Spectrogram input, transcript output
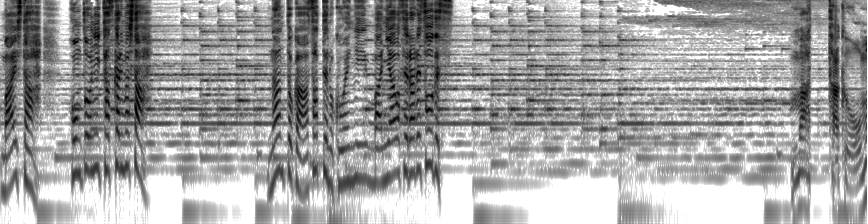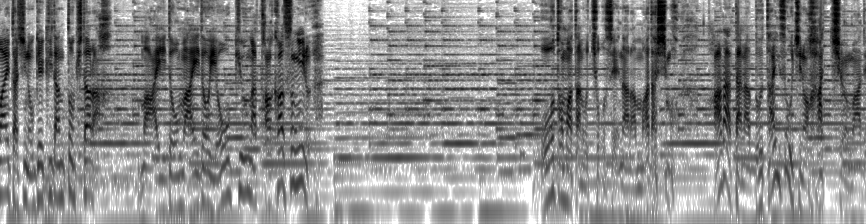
マイスター本当に助かりましたなんとかあさっての公演に間に合わせられそうです。まったくお前たちの劇団ときたら毎度毎度要求が高すぎる。オートマタの調整ならまだしも新たな舞台装置の発注まで。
